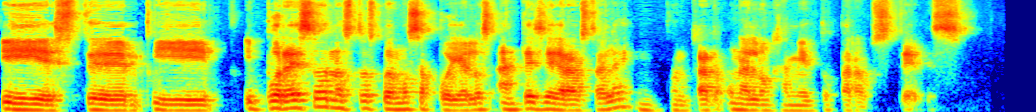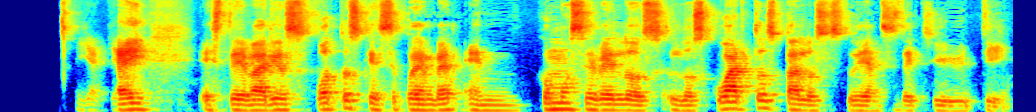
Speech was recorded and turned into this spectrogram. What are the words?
Y, este, y, y por eso nosotros podemos apoyarlos antes de llegar a Australia, encontrar un alojamiento para ustedes. Y aquí hay este, varias fotos que se pueden ver en cómo se ven los, los cuartos para los estudiantes de QUT.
